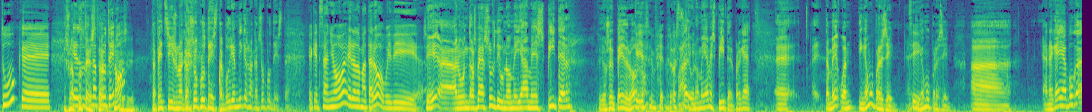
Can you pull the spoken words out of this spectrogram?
tu, que, és una que protesta, és una protesta, no? sí, sí. De fet, sí, és una cançó protesta. Podríem dir que és una cançó protesta. Que aquest senyor era de Mataró, vull dir... Sí, eh, en un dels versos diu no me llames Peter, que jo soy Pedro, Que no? jo soy Pedro, Clar, sí. diu no me llames Peter, perquè eh, eh, també ho hem, tinguem-ho present, eh? Sí. tinguem-ho present. Uh, en aquella època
